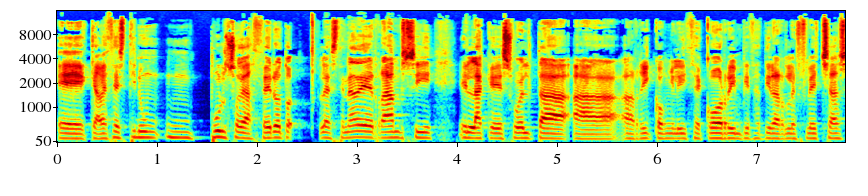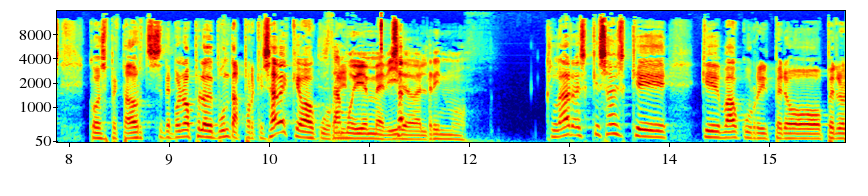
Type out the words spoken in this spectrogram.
eh, que a veces tiene un, un pulso de acero. La escena de Ramsey en la que suelta a, a Rickon y le dice corre y empieza a tirarle flechas con espectador, se te ponen los pelos de punta porque sabes que va a ocurrir. Está muy bien medido el ritmo. Claro, es que sabes que, que va a ocurrir, pero, pero,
